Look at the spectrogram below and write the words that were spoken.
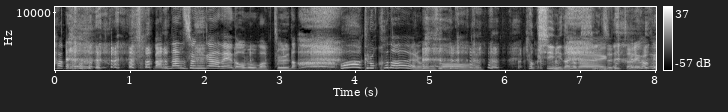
하고 만난 순간에 너무 막 둘 다 와 그렇구나 이러면서 혁신이다 혁신. 네, 진짜 그리고 그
